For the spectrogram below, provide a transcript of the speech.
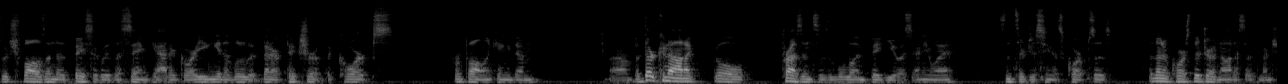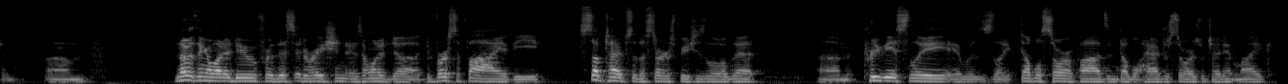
which falls into basically the same category. You can get a little bit better picture of the corpse from Fallen Kingdom. Um, but their canonical presence is a little ambiguous anyway, since they're just seen as corpses. And then, of course, the Dreadnoughtus, as mentioned. Um, another thing I want to do for this iteration is I wanted to diversify the subtypes of the starter species a little bit. Um, previously, it was like double sauropods and double hadrosaurs, which I didn't like.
